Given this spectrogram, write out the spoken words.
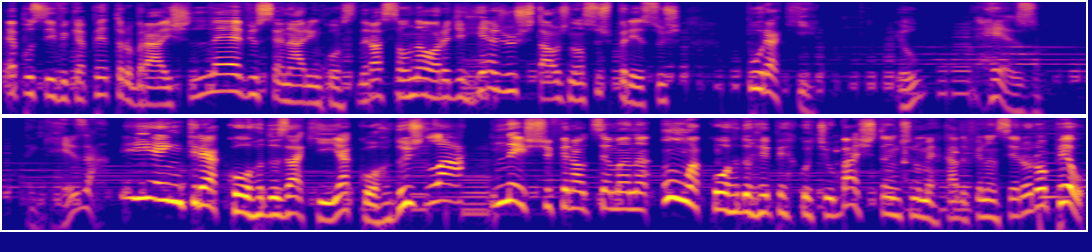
é possível que a Petrobras leve o cenário em consideração na hora de reajustar os nossos preços por aqui. Eu rezo tem que rezar. E entre acordos aqui e acordos lá, neste final de semana, um acordo repercutiu bastante no mercado financeiro europeu.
